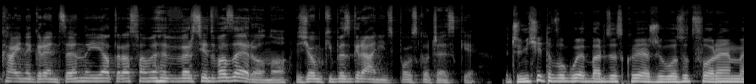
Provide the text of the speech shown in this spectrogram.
Kajne Gręcen i ja teraz mamy wersję 2.0, no. Ziomki bez granic polsko-czeskie. Czy mi się to w ogóle bardzo skojarzyło z utworem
